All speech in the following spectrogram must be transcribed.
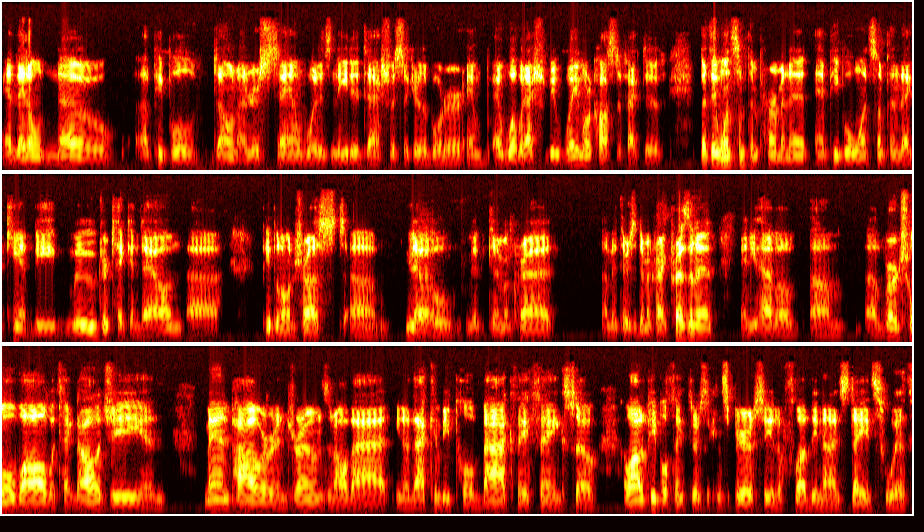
and they don't know uh, people don't understand what is needed to actually secure the border and, and what would actually be way more cost effective. But they want something permanent, and people want something that can't be moved or taken down. Uh, people don't trust, um, you know, Democrat. Mean, if there's a Democratic president and you have a, um, a virtual wall with technology and manpower and drones and all that, you know, that can be pulled back, they think. So a lot of people think there's a conspiracy to flood the United States with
